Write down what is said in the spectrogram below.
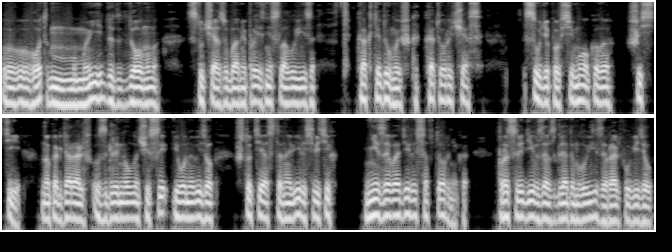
«Вот мы и дома», — стуча зубами, произнесла Луиза. «Как ты думаешь, который час?» «Судя по всему, около шести». Но когда Ральф взглянул на часы, и он увидел, что те остановились, ведь их не заводили со вторника. Проследив за взглядом Луизы, Ральф увидел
